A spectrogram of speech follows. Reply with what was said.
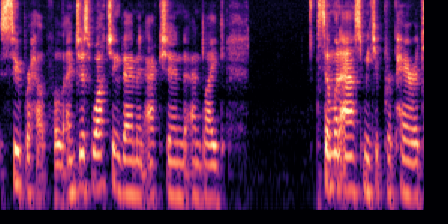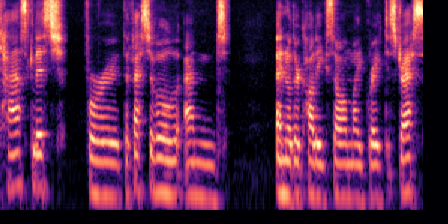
super helpful. And just watching them in action and like someone asked me to prepare a task list for the festival and another colleague saw my great distress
